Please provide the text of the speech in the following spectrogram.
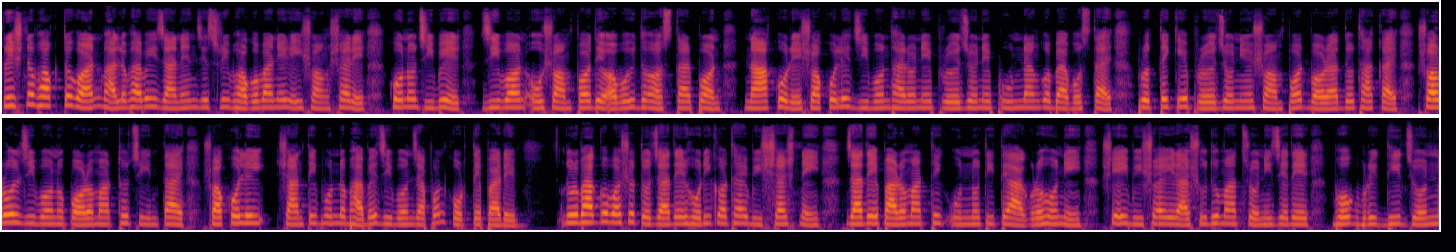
কৃষ্ণ ভক্তগণ ভালোভাবেই জানেন যে শ্রী ভগবানের এই সংসারে কোনো জীবের জীবন ও সম্পদে অবৈধ হস্তার্পণ না করে সকলে জীবন ধারণের প্রয়োজনে পূর্ণাঙ্গ ব্যবস্থায় প্রত্যেকে প্রয়োজনীয় সম্পদ বরাদ্দ থাকায় সরল জীবন ও পরমার্থ চিন্তায় সকলেই শান্তিপূর্ণভাবে জীবনযাপন করতে পারে। দুর্ভাগ্যবশত যাদের হরিকথায় বিশ্বাস নেই, যাদের পারমার্থিক উন্নতিতে আগ্রহ নেই, সেই বিষয়ীরা শুধুমাত্র নিজেদের ভোগ বৃদ্ধির জন্য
